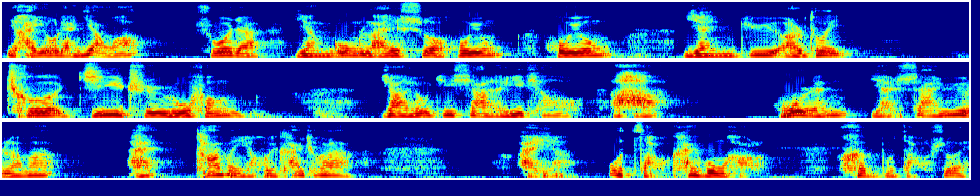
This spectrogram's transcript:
你还有脸见我！”说着引弓来射胡庸，胡庸隐居而退，车疾驰如风。养由基吓了一跳：“啊，胡人也善御了吗？哎，他们也会开车了。”哎呀，我早开工好了，恨不早射呀！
